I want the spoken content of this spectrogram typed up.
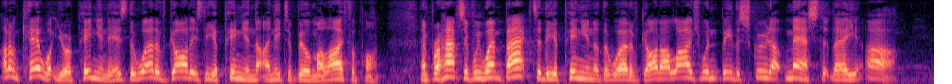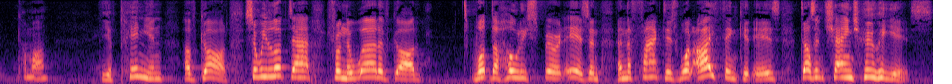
I don't care what your opinion is. The Word of God is the opinion that I need to build my life upon. And perhaps if we went back to the opinion of the Word of God, our lives wouldn't be the screwed up mess that they are. Come on. The opinion of God. So we looked at from the Word of God what the Holy Spirit is. And, and the fact is, what I think it is doesn't change who He is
